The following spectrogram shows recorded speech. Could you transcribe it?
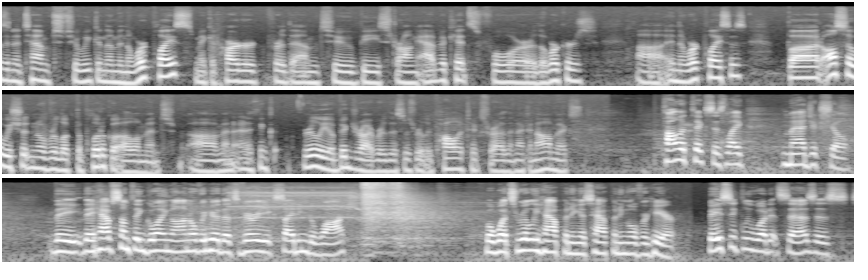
As an attempt to weaken them in the workplace, make it harder for them to be strong advocates for the workers uh, in their workplaces, but also we shouldn't overlook the political element. Um, and, and I think really a big driver of this is really politics rather than economics. Politics is like magic show. They, they have something going on over here that's very exciting to watch. But what's really happening is happening over here. Basically what it says is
